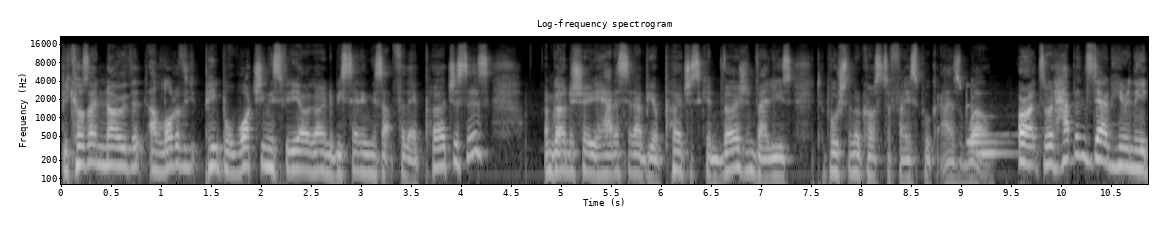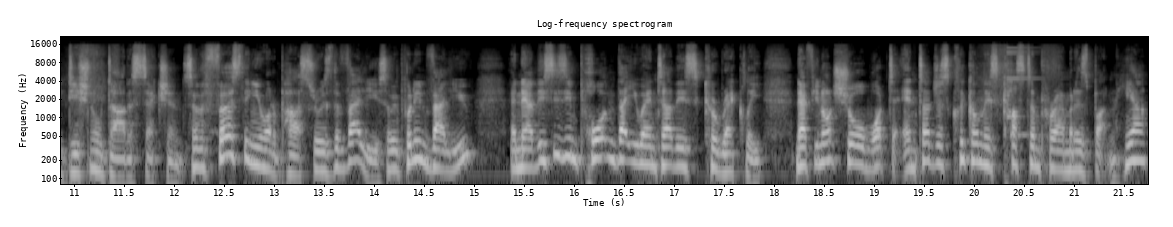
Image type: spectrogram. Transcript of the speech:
because I know that a lot of people watching this video are going to be setting this up for their purchases, I'm going to show you how to set up your purchase conversion values to push them across to Facebook as well. All right, so it happens down here in the additional data section. So the first thing you want to pass through is the value. So we put in value, and now this is important that you enter this correctly. Now, if you're not sure what to enter, just click on this custom parameters button here.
